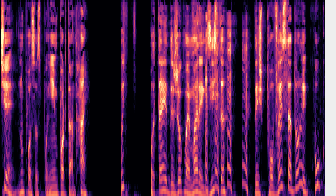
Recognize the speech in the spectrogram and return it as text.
Ce? Nu pot să spun, e important. Hai. Păi, bătaie de joc mai mare există? Deci povestea domnului Cook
